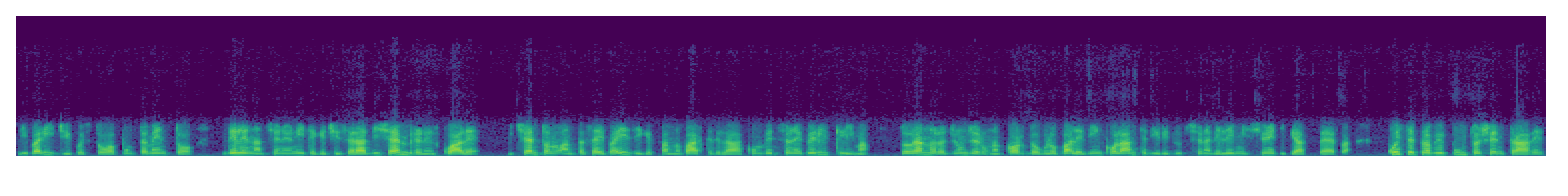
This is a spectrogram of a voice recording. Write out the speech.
di Parigi, questo appuntamento delle Nazioni Unite che ci sarà a dicembre, nel quale i 196 paesi che fanno parte della Convenzione per il clima dovranno raggiungere un accordo globale vincolante di riduzione delle emissioni di gas serra. Questo è proprio il punto centrale.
